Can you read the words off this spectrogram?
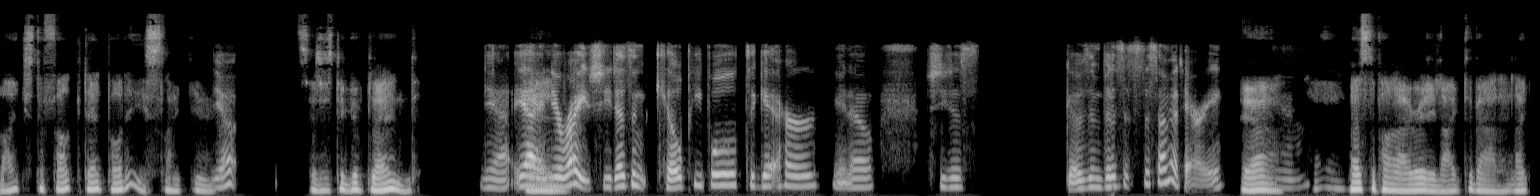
likes to fuck dead bodies. Like, you know, Yep. so just a good blend. Yeah, yeah, and you're And right. She doesn't kill people to get her, you know. She just goes and visits the cemetery. yeah, Yeah. that's the part I really liked about it. Like,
